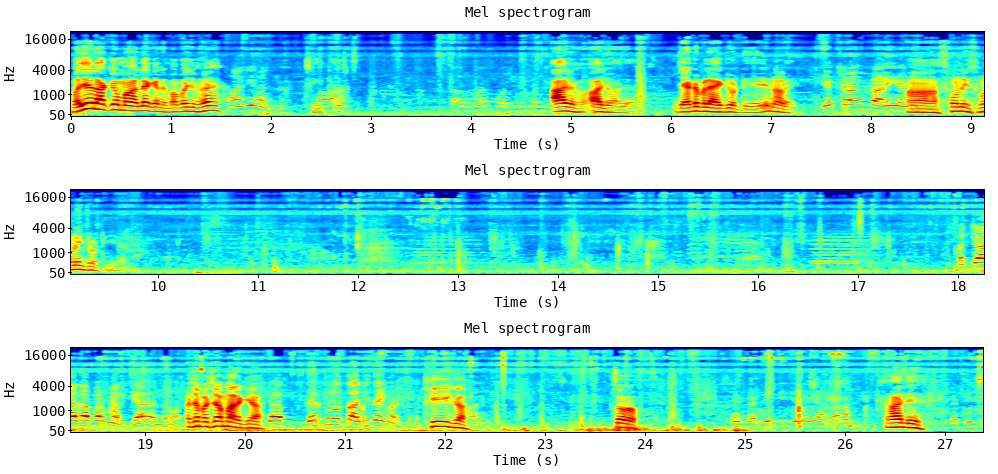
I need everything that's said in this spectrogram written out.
ਵਧੀਆ ਲਾ ਕੇ ਮਾਲ ਲੈ ਕੇ ਨੇ ਬਾਬਾ ਜੀ ਫਿਰ? ਹਾਂਜੀ ਹਾਂਜੀ। ਠੀਕ ਆ। ਆ ਜਾਓ ਆ ਜਾਓ ਆ ਜਾਓ। ਜੈਡ ਬਲੈਕ ਝੋਟੀ ਹੈ ਜੀ ਨਾਲੇ। ਇੱਕ ਰੰਗ ਕਾਲੀ ਹੈ ਜੀ। ਹਾਂ ਸੋਹਣੀ ਸੋਹਣੀ ਝੋਟੀ ਆ। ਬੱਚਾ ਇਹਦਾ ਪਰ ਮਰ ਗਿਆ ਅੰਦਰੋਂ ਅੱਛਾ ਬੱਚਾ ਮਰ ਗਿਆ। ਬਿਲਕੁਲ ਤਾਜੀ ਦਾ ਹੀ ਮਰ ਗਿਆ। ਠੀਕ ਆ। ਹਾਂਜੀ। ਚਲੋ। ਇਹ ਗੱਡੀ 'ਚ ਜਦੋਂ ਲਿਆਂਦਾ ਨਾ ਹਾਂਜੀ। ਗੱਡੀ 'ਚ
